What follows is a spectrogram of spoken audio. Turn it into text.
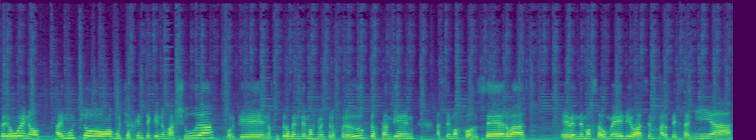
pero bueno, hay mucho, mucha gente que nos ayuda porque nosotros vendemos nuestros productos también, hacemos conservas, eh, vendemos saumerios, hacemos artesanías,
